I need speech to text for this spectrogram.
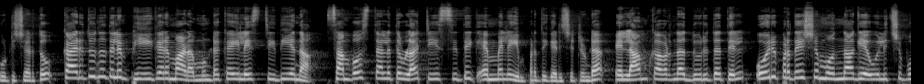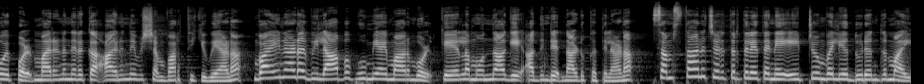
കൂട്ടിച്ചേർത്തു. കരുതുന്നതിലും ഭീകരമാണ് മുണ്ടക്കൈയിലെ സ്ഥിതിയെന്ന് സംഭവസ്ഥലത്തുള്ള ടി സിദ്ദിഖ് എം എൽ എയും പ്രതികരിച്ചിട്ടുണ്ട്. എല്ലാം കവർന്ന ദുരിതത്തിൽ ഒരു പ്രദേശം ഒന്നാകെ ഒലിച്ചുപോയപ്പോൾ മരണനിരക്ക് അനുനിമിഷം വർദ്ധിക്കുകയാണ്. വയനാട് വിലാപഭൂമിയായി മാറുമ്പോൾ കേരളം ഒന്നാകെ അതിന്റെ നടുക്കത്തിലാണ്. സംസ്ഥാന ചരിത്രത്തിലെ തന്നെ ഏറ്റവും വലിയ ദുരന്തമായി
